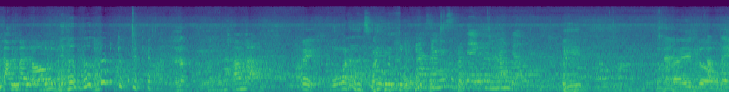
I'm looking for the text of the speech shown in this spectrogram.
Tambah dong. Tambah. Eh, mau mana sih? Rasanya seperti air renang nggak? Dong. Sate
